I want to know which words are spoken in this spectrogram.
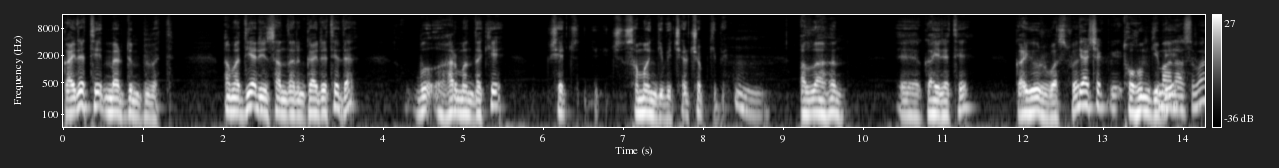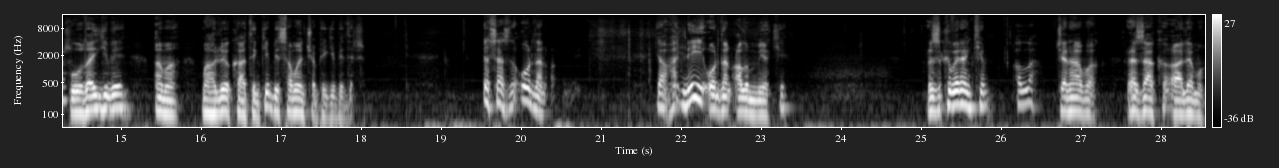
gayreti merdüm büvet. Ama diğer insanların gayreti de bu harmandaki şey, saman gibi, çerçöp gibi. Allah'ın e, gayreti, gayur vasfı, Gerçek bir tohum gibi, manası var. buğday gibi ama mahlukatınki bir saman çöpü gibidir. Esasında oradan ya neyi oradan alınmıyor ki? Rızkı veren kim? Allah. Cenab-ı Hak. Rezakı alemu.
